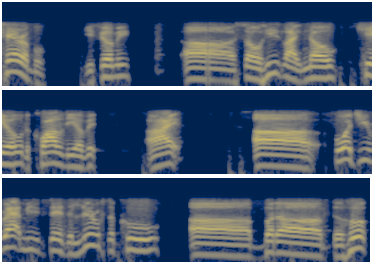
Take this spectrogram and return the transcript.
terrible. You feel me? Uh, so he's like no, kill the quality of it. All right. Uh, 4G rap music says the lyrics are cool, uh, but uh, the hook,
